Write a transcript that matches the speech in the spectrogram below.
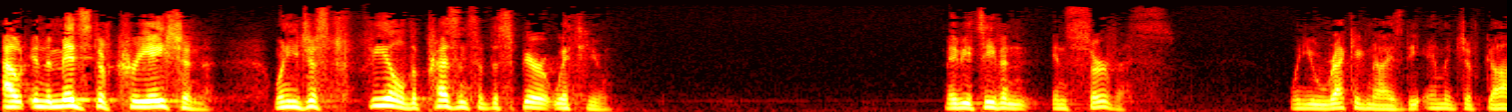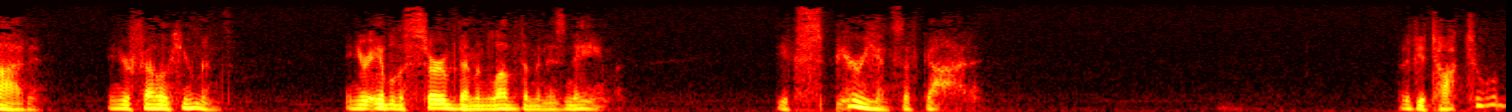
out in the midst of creation when you just feel the presence of the Spirit with you. Maybe it's even in service when you recognize the image of God in your fellow humans and you're able to serve them and love them in His name. The experience of God. But have you talked to Him?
